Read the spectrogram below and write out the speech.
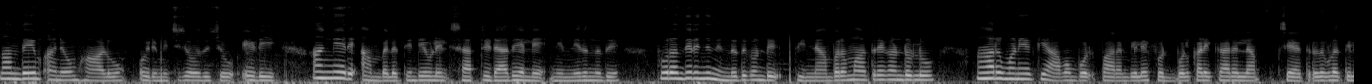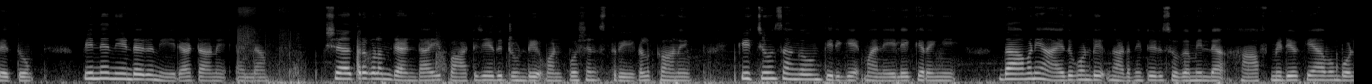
നന്ദയും അനുവും ഹാളുവും ഒരുമിച്ച് ചോദിച്ചു. എടി അങ്ങേരെ അമ്പലത്തിന്റെ ഉള്ളിൽ ഷർട്ട് ഇടാതെയല്ലേ നിന്നിരുന്നത്? പുറംതിരിഞ്ഞ് നിന്നതുകൊണ്ട് പിന്നാമ്പറം മാത്രമേ കണ്ടുള്ളൂ. ആറു മണിയൊക്കെ ആവുമ്പോൾ പറമ്പിലെ ഫുട്ബോൾ കളിക്കാരെല്ലാം ക്ഷേത്രകുളത്തിലെത്തും പിന്നെ നീണ്ട ഒരു നീരാട്ടാണ് എല്ലാം. ക്ഷേത്രകുളം രണ്ടായി പാട്ട് ചെയ്തിട്ടുണ്ട് വൺ പോഷൻ സ്ത്രീകൾക്കാണ്. കിച്ചുവും സംഘവും തിരികെ മനയിലേക്ക് ഇറങ്ങി ധാവണി ആയതുകൊണ്ട് നടന്നിട്ടൊരു സുഖമില്ല. ഹാഫ് മിഡിയൊക്കെ ആവുമ്പോൾ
